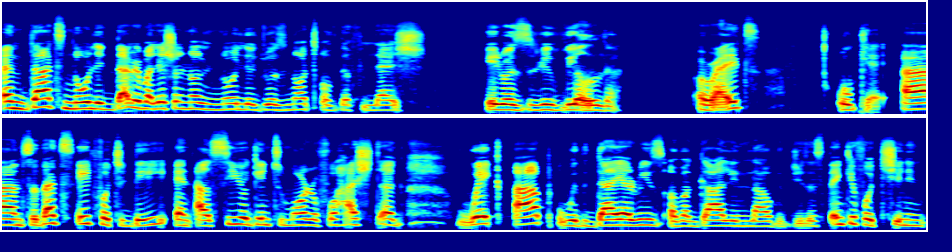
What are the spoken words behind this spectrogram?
and that knowledge, that revelational knowledge was not of the flesh, it was revealed. All right. Okay. Um, so that's it for today, and I'll see you again tomorrow for hashtag wake up with diaries of a girl in love with Jesus. Thank you for tuning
